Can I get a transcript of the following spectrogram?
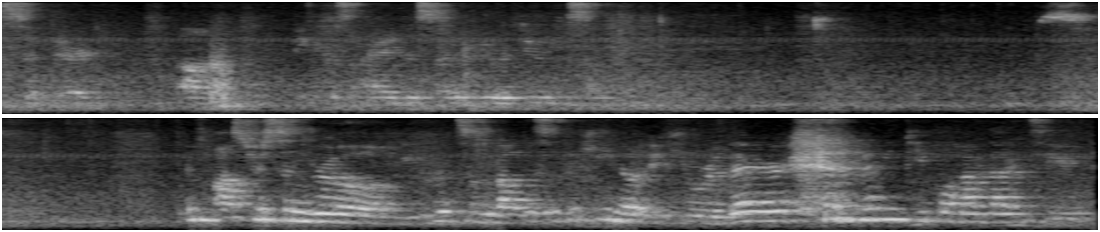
sit there um, because I decided they were doing something. Imposter syndrome, you heard some about this at the keynote if you were there, many people have that too.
